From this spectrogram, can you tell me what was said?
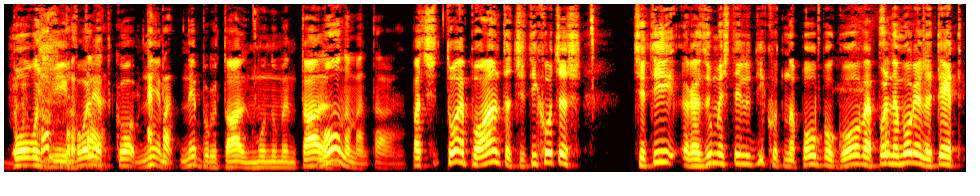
božji, bolje je tako, ne, E pa- ne brutalen, monumentalen. Monumentalen. Pač to je poanta, če ti hočeš. Če ti razumeš te ljudi kot na pol bogove, pol ne more leteti,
